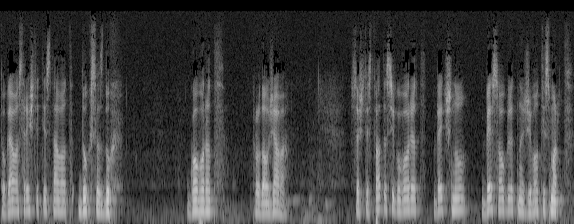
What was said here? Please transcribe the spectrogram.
тогава срещите стават дух с дух. Говорът продължава. Съществата си говорят вечно, без оглед на живот и смърт,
